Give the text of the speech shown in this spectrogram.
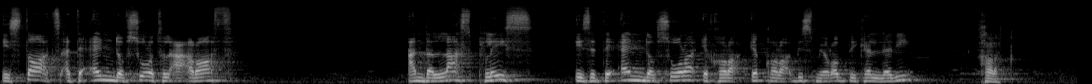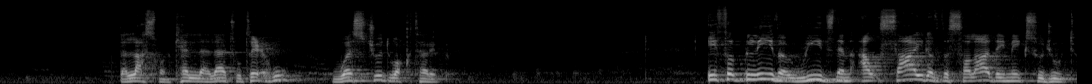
It starts at the end of Surah Al-A'raf and the last place is at the end of Surah Iqra, Iqra bismi rabbika alladhi khalaq. The last one, كلا لا تطعه واسجد واقترب. If a believer reads them outside of the salah, they make sujood.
